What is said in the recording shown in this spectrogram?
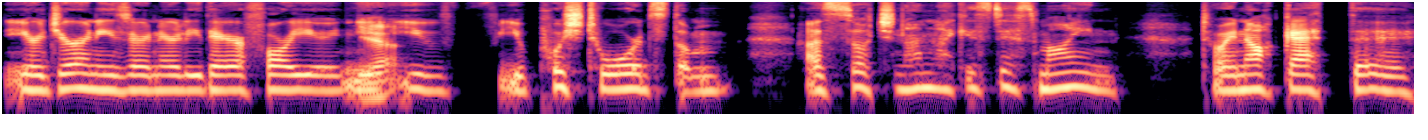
your journeys are nearly there for you, and you Yeah. you you push towards them as such. And I'm like, is this mine? Do I not get the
